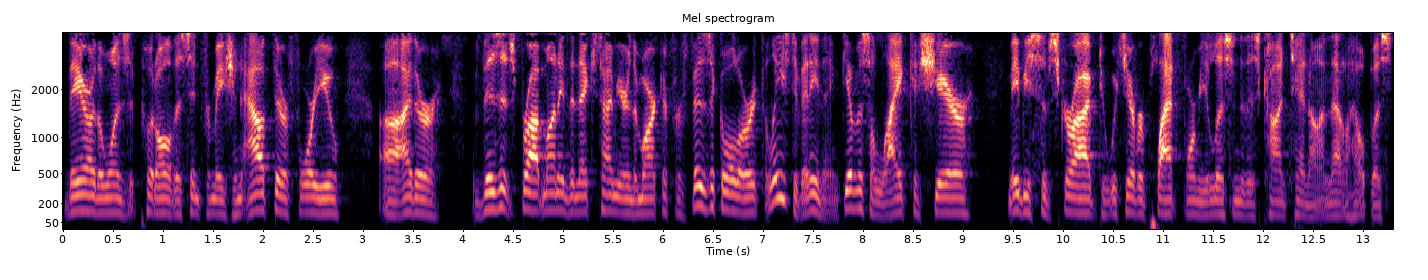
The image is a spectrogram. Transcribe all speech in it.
They are the ones that put all this information out there for you uh, either visit Sprott Money the next time you're in the market for physical, or at the least, if anything, give us a like, a share, maybe subscribe to whichever platform you listen to this content on. That'll help us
